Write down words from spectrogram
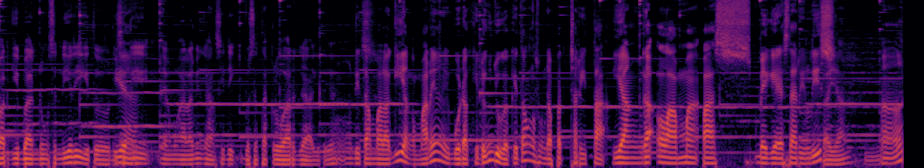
wargi Bandung sendiri gitu. Di Iya. sini yang mengalami Kang Sidik beserta keluarga gitu ya. Mm, Ditambah lagi yang kemarin di Budak Hidung juga kita langsung dapat cerita yang nggak lama pas BGS rilis. Sayang. Hmm. Heeh,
